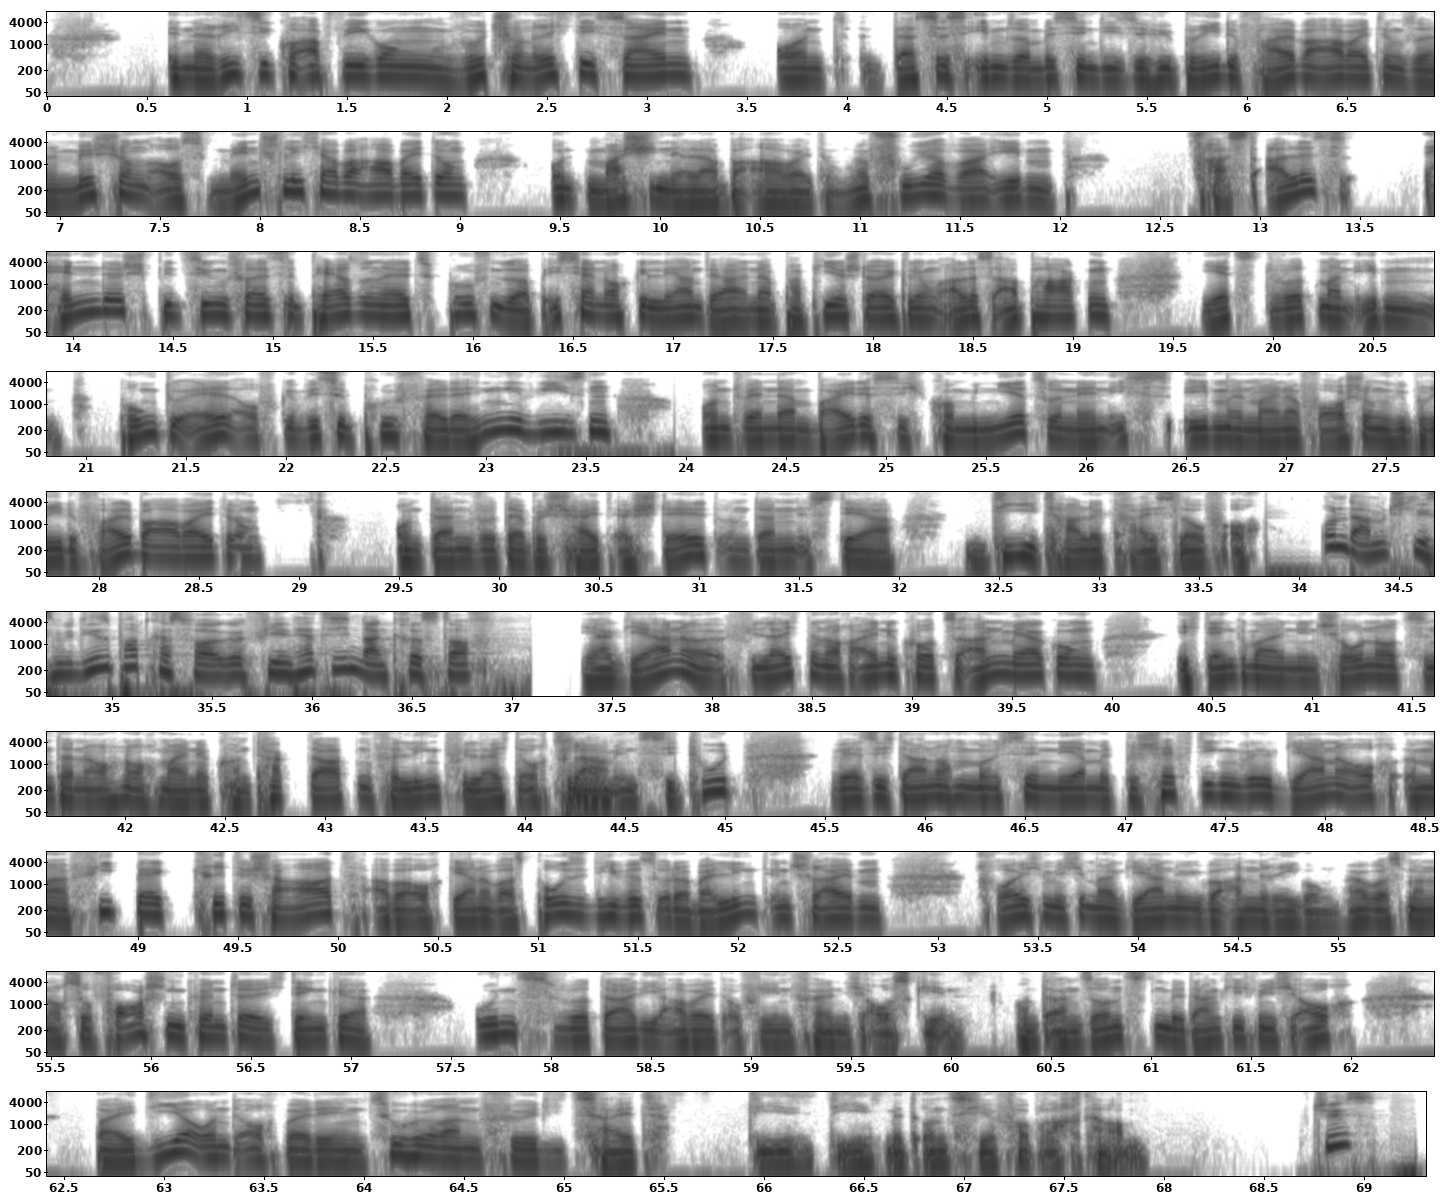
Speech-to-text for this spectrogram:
in der Risikoabwägung wird schon richtig sein. Und das ist eben so ein bisschen diese hybride Fallbearbeitung, so eine Mischung aus menschlicher Bearbeitung und maschineller Bearbeitung. Früher war eben fast alles händisch beziehungsweise personell zu prüfen. So habe ich es ja noch gelernt, ja, in der Papiersteuererklärung alles abhaken. Jetzt wird man eben punktuell auf gewisse Prüffelder hingewiesen. Und wenn dann beides sich kombiniert, so nenne ich es eben in meiner Forschung hybride Fallbearbeitung, und dann wird der Bescheid erstellt und dann ist der digitale Kreislauf auch. Und damit schließen wir diese Podcast-Folge. Vielen herzlichen Dank, Christoph. Ja, gerne. Vielleicht nur noch eine kurze Anmerkung. Ich denke mal, in den Shownotes sind dann auch noch meine Kontaktdaten verlinkt, vielleicht auch zu Klar. meinem Institut. Wer sich da noch ein bisschen näher mit beschäftigen will, gerne auch immer Feedback kritischer Art, aber auch gerne was Positives oder bei LinkedIn schreiben. Freue ich mich immer gerne über Anregungen, ja, was man noch so forschen könnte. Ich denke, uns wird da die Arbeit auf jeden Fall nicht ausgehen. Und ansonsten bedanke ich mich auch bei dir und auch bei den Zuhörern für die Zeit die die mit uns hier verbracht haben. Tschüss.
